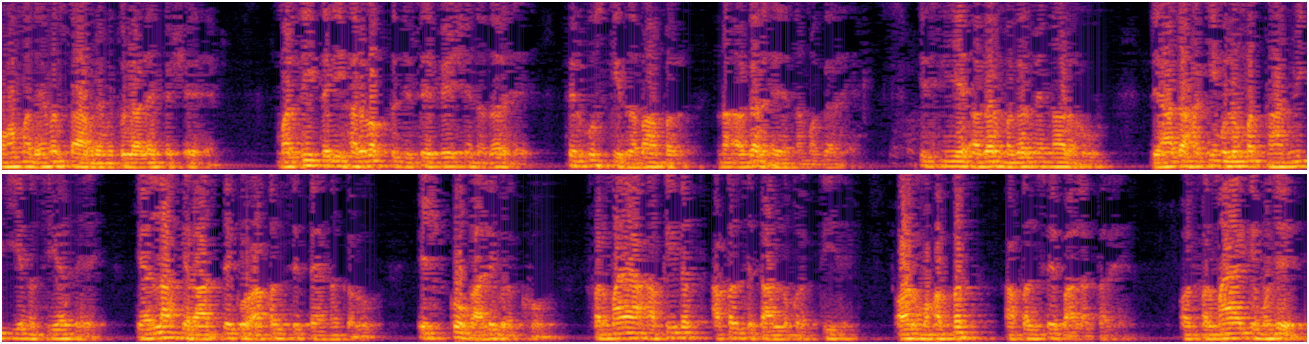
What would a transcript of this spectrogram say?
محمد احمد صاحب رحمۃ اللہ علیہ کا شعر ہے، مرضی تیری ہر وقت جسے پیش نظر ہے، پھر اس کی زبان پر نہ اگر ہے نہ مگر ہے۔ اس لیے اگر مگر میں نہ رہو لہذا حکیم علومت تھانوی کی یہ نصیحت ہے کہ اللہ کے راستے کو عقل سے طے نہ کرو، عشق کو غالب رکھو۔ فرمایا، عقیدت عقل سے تعلق رکھتی ہے اور محبت عقل سے بالاتر ہے۔ اور فرمایا کہ مجھے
